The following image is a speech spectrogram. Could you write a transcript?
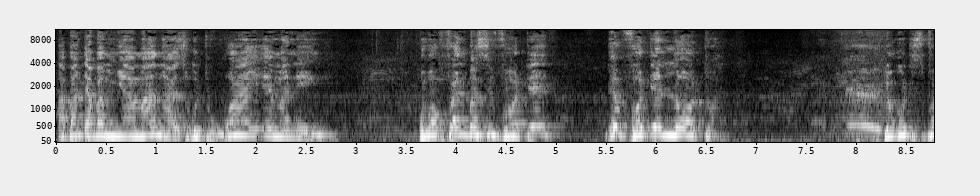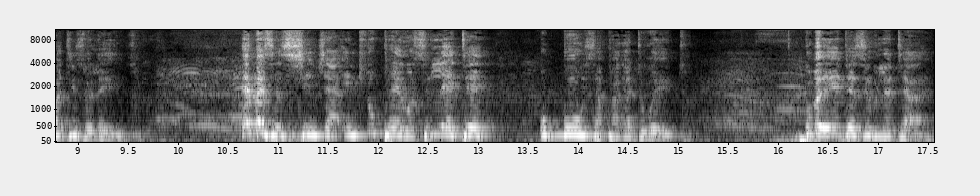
abantu abamnyama angazi ukuthi why emaningi. Ngoba kufanele basivote ngevote elilodwa lokuthi siphathe izwe lethu. Ebese sishintsha inhlupheko silethe ukubusa phakathi kwethu. Kube yitho esikulethayo.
